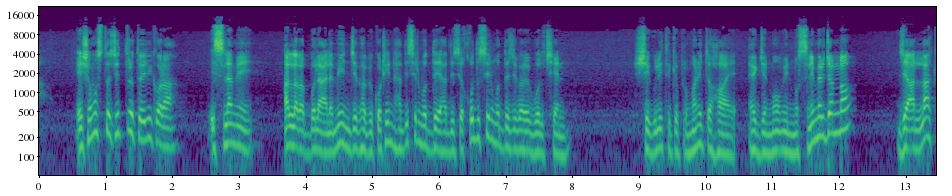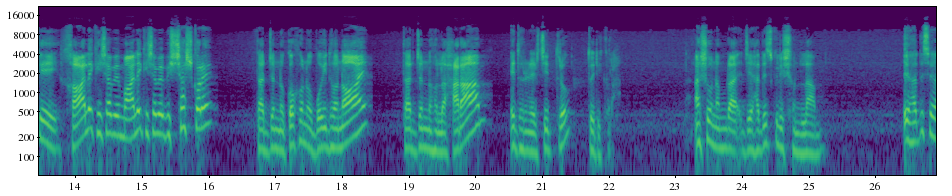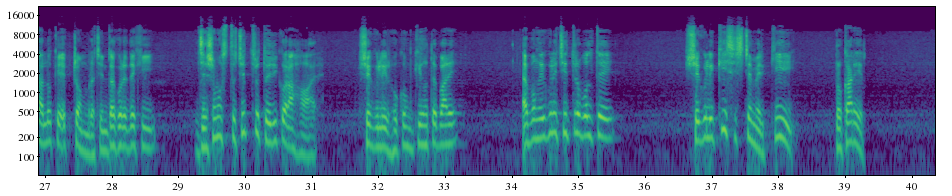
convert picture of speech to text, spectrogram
এই সমস্ত চিত্র তৈরি করা ইসলামে আল্লাহ রাব্বুল আলমিন যেভাবে কঠিন হাদিসের মধ্যে, হাদিসে কুদুসের মধ্যে যেভাবে বলছেন, সেগুলি থেকে প্রমাণিত হয় একজন মমিন মুসলিমের জন্য যে আল্লাহকে খালেক হিসাবে, মালিক হিসাবে বিশ্বাস করে, তার জন্য কখনো বৈধ নয়, তার জন্য হলো হারাম এই ধরনের চিত্র তৈরি করা। আসুন আমরা যে হাদিসগুলি শুনলাম এই হাদিসের আলোকে একটু আমরা চিন্তা করে দেখি, যে সমস্ত চিত্র তৈরি করা হয়, সেগুলির হুকুম কি হতে পারে? এবং এগুলি চিত্র বলতে সেগুলি কি সিস্টেমের, কি প্রকারের?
